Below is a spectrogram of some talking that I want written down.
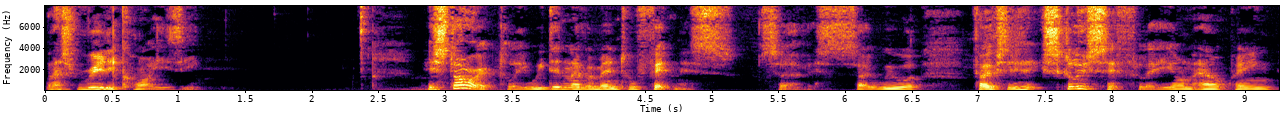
Well, that's really quite easy. Historically, we didn't have a mental fitness service, so we were focusing exclusively on helping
